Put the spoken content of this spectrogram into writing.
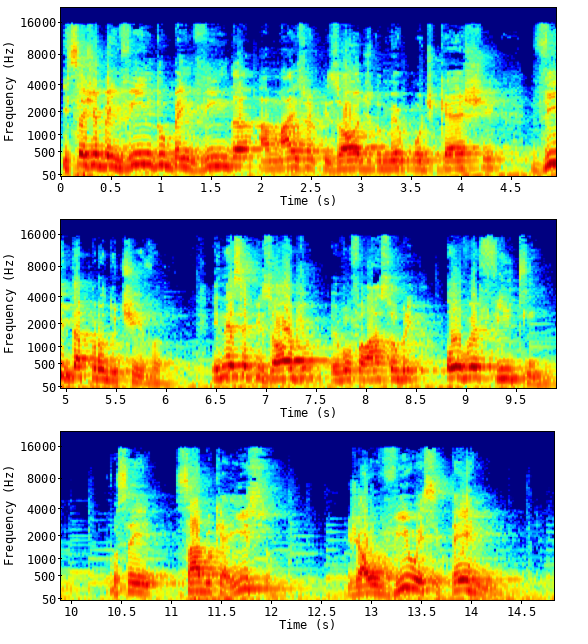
E seja bem-vindo, bem-vinda a mais um episódio do meu podcast Vida Produtiva. E nesse episódio eu vou falar sobre overthinking. Você sabe o que é isso? Já ouviu esse termo?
